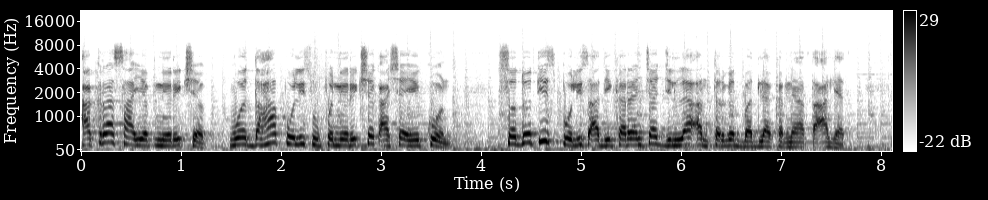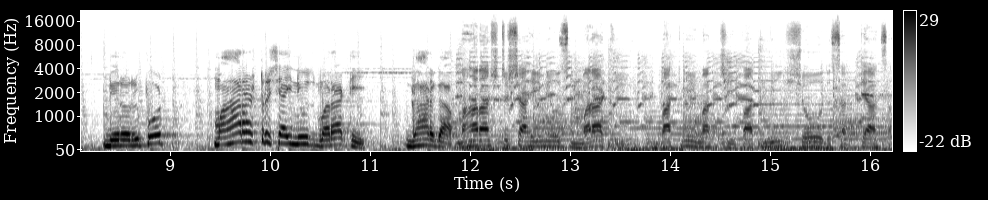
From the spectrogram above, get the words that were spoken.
अकरा सहाय्यक निरीक्षक व दहा पोलीस उपनिरीक्षक अशा एकूण सदोतीस पोलीस अधिकाऱ्यांच्या जिल्ह्याअंतर्गत बदल्या करण्यात आल्यात. ब्युरो रिपोर्ट महाराष्ट्र शाही न्यूज मराठी घारगाव. महाराष्ट्र शाही न्यूज मराठी. बातमी मागची बातमी शोध सत्याचा.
